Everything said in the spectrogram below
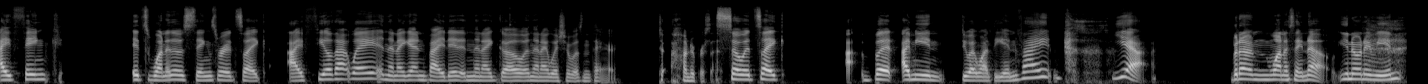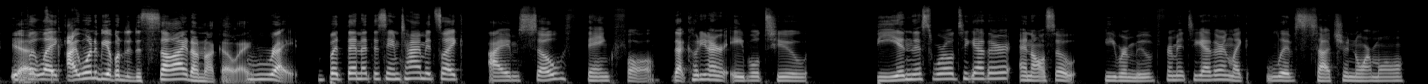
I think it's one of those things where it's like I feel that way and then I get invited and then I go and then I wish I wasn't there. 100%. So it's like uh, but I mean, do I want the invite? yeah. but I want to say no. You know what I mean? Yeah. But like, I want to be able to decide I'm not going. right. But then at the same time, it's like I'm so thankful that Cody and I are able to be in this world together and also be removed from it together and like live such a normal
